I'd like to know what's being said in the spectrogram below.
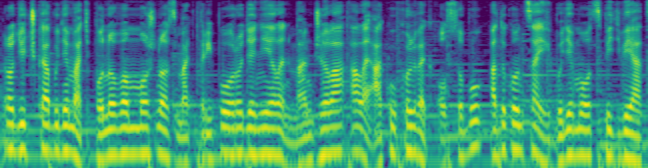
Rodička bude mať ponovom možnosť mať pri pôrode nie len manžela, ale akúkoľvek osobu a dokonca ich bude môcť byť viac.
